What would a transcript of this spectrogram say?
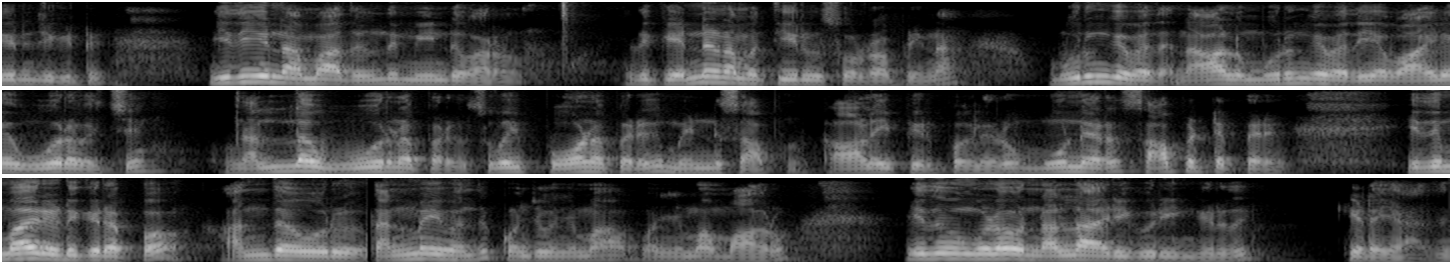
தெரிஞ்சுக்கிட்டு இதையும் நாம் அதுலேருந்து மீண்டு வரணும். இதுக்கு என்ன நம்ம தீர்வு சொல்கிறோம் அப்படின்னா முருங்கை விதை நாலு முருங்கை விதையை வாயிலே ஊற வச்சு நல்லா ஊறின பிறகு சுவை போன பிறகு மென்று சாப்பிடணும். காலை பிற்பகல் இரவு மூணு நேரம் சாப்பிட்ட பிறகு. இது மாதிரி எடுக்கிறப்போ அந்த ஒரு தன்மை வந்து கொஞ்சம் கொஞ்சமாக கொஞ்சமாக மாறும். இதுவும் கூட ஒரு நல்ல அறிகுறிங்கிறது. கிடையாது.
